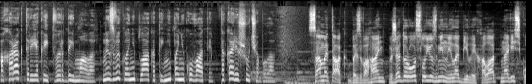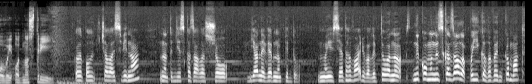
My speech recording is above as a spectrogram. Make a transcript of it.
А характер, який твердий мала, не звикла ні плакати, ні панікувати. Така рішуча була. Саме так, без вагань, вже дорослою змінила білий халат на військовий однострій. Коли почалась війна, вона тоді сказала, що я, напевно, піду. Ми всі відговарювали, то вона нікому не сказала, поїхала в воєнкомат,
